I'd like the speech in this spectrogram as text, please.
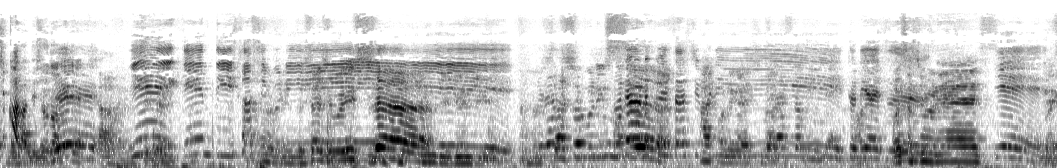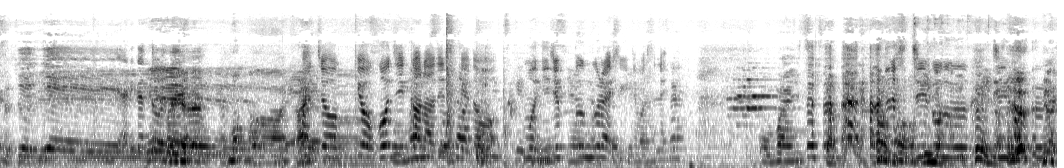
時からでしょ？だって。イエーイ。イエーイゲンティ久しぶり久しぶり。っす久しぶりっす。村原君久しぶり、はいお願いしますとりあえず。お久しぶりです。イエーイ。イエーイイエーイ。ありがとうございます。は会長今日5時からですけどもう20分ぐらい過ぎてますねお前いつ来たんだ私15分 15分ぐらい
